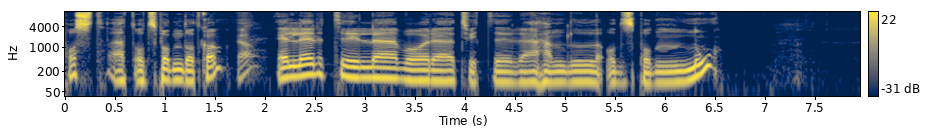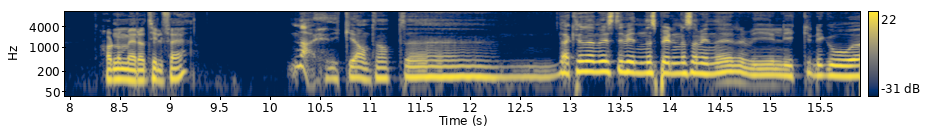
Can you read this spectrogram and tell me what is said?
post at oddspodden.com. Ja. Eller til eh, vår eh, Twitter-handle oddspodden nå. Har du noe mer å tilføye? Nei, ikke annet enn at uh, Det er ikke nødvendigvis de vinnende spillene som vinner. Vi liker de gode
